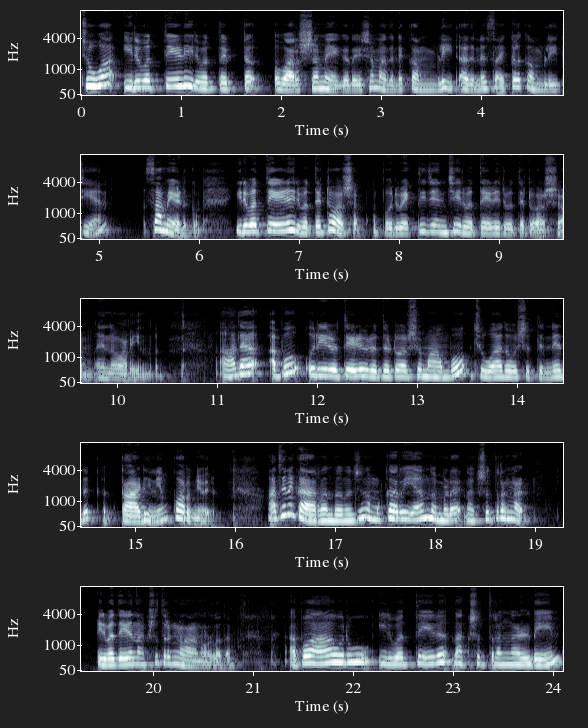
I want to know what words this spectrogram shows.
ചുവ ഇരുപത്തേഴ് ഇരുപത്തെട്ട് വർഷം ഏകദേശം അതിന്റെ കംപ്ലീറ്റ് അതിന്റെ സൈക്കിൾ കംപ്ലീറ്റ് ചെയ്യാൻ സമയമെടുക്കും. ഇരുപത്തേഴ് ഇരുപത്തെട്ട് വർഷം. അപ്പോൾ ഒരു വ്യക്തി ജനിച്ച് ഇരുപത്തേഴ് ഇരുപത്തെട്ട് വർഷം എന്ന് പറയുന്നത്. അത് അപ്പോൾ ഒരു ഇരുപത്തേഴ് ഇരുപത്തെട്ട് വർഷമാകുമ്പോൾ ചുവാദോഷത്തിന്റെ ഇത് കാഠിന്യം കുറഞ്ഞു വരും. അതിന് കാരണം എന്താണെന്ന് വെച്ചാൽ നമുക്കറിയാം നമ്മുടെ നക്ഷത്രങ്ങൾ ഇരുപത്തേഴ് നക്ഷത്രങ്ങളാണുള്ളത്. അപ്പോൾ ആ ഒരു ഇരുപത്തേഴ് നക്ഷത്രങ്ങളുടെയും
